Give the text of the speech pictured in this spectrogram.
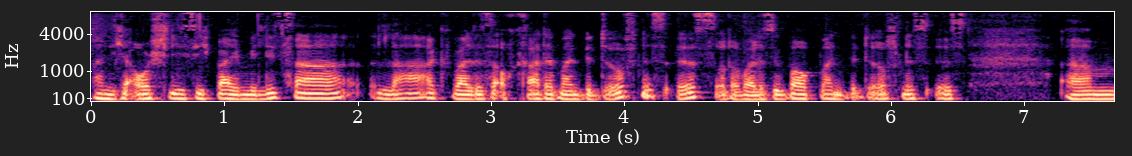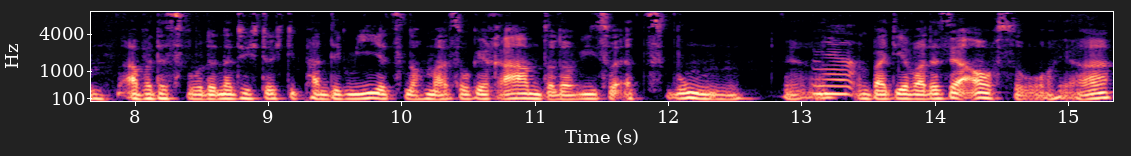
eigentlich ausschließlich bei Melissa lag, weil es auch gerade mein Bedürfnis ist oder weil es überhaupt mein Bedürfnis ist. Ähm, aber das wurde natürlich durch die Pandemie jetzt nochmal so gerahmt oder wie so erzwungen. Ja. ja. Und bei dir war das ja auch so, ja.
